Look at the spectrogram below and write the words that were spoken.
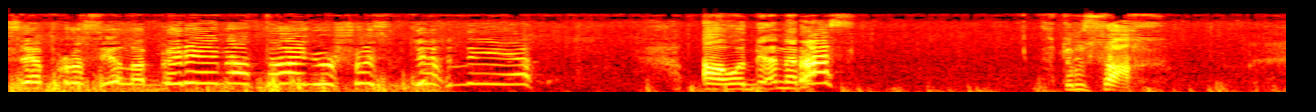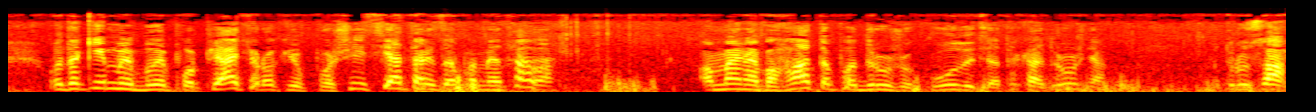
Все просила, бери Наталю, щось вдягни. А один раз в трусах. Отакі ми були по 5 років, по 6, я так запам'ятала. А в мене багато подружок, вулиця така дружня. В трусах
